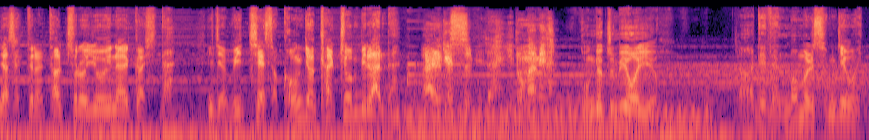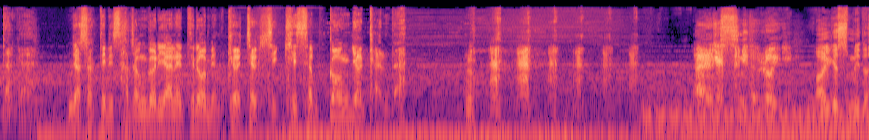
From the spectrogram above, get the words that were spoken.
녀석들을 덫으로 유인할 것이다. 이제 위치에서 공격할 준비를 한다. 알겠습니다. 이동합니다. 공격 준비 완료. 어디든 몸을 숨기고 있다가 녀석들이 사정거리 안에 들어오면 그 즉시 기습 공격한다. 알겠습니다, 로이님. 알겠습니다.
